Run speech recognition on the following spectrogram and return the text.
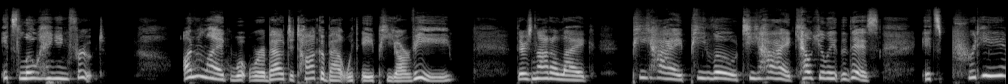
it's low hanging fruit. Unlike what we're about to talk about with APRV, there's not a like P high, P low, T high, calculate the this. It's pretty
